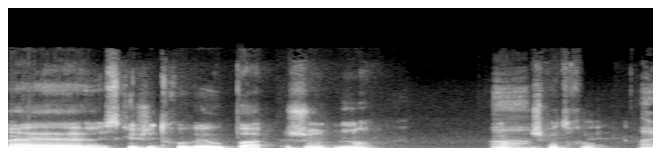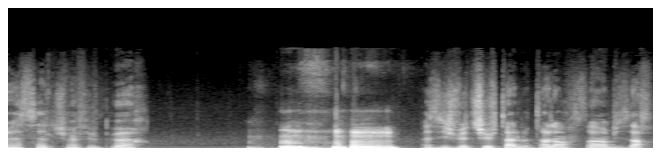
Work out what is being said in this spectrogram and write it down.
euh, Est-ce que j'ai trouvé ou pas? Je non, Oh, non, j'ai pas trouvé. oh, la salle, tu m'as fait peur. Mmh. Vas-y, je vais te suivre, t'as t'as l'instinct bizarre.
